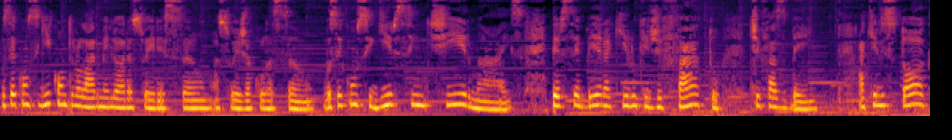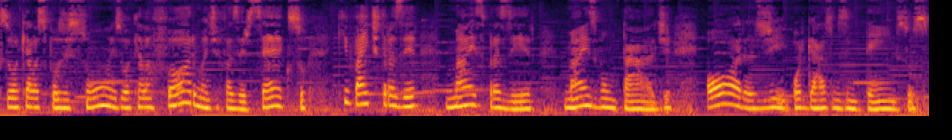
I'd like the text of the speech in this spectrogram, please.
Você conseguir controlar melhor a sua ereção, a sua ejaculação, você conseguir sentir mais, perceber aquilo que de fato te faz bem, aqueles toques ou aquelas posições ou aquela forma de fazer sexo que vai te trazer mais prazer, mais vontade, horas de orgasmos intensos.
